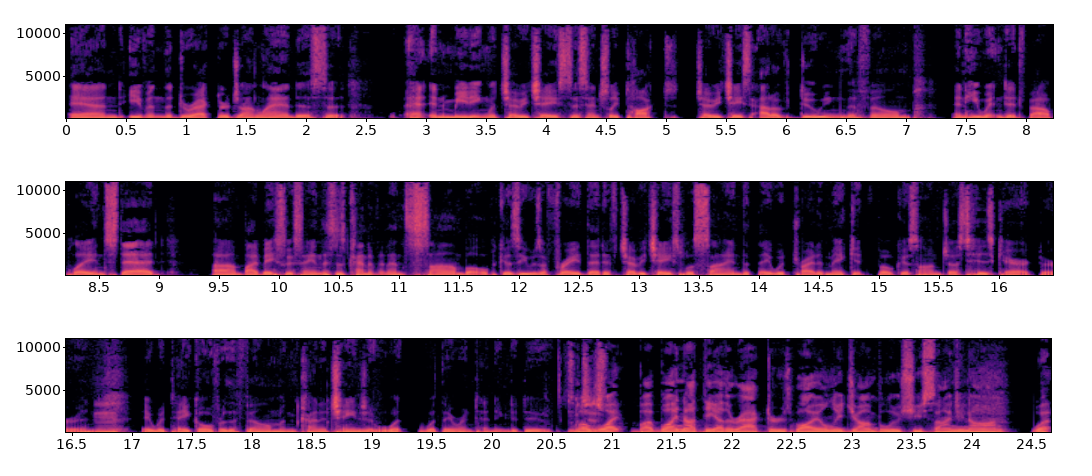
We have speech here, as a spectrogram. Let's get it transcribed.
And even the director John Landis, uh, in a meeting with Chevy Chase, essentially talked Chevy Chase out of doing the film, and he went and did foul play instead. Um, by basically saying this is kind of an ensemble because he was afraid that if Chevy Chase was signed that they would try to make it focus on just his character and it would take over the film and kind of change it what what they were intending to do. But why? But why not the other actors? Why only John Belushi signing on? Well,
